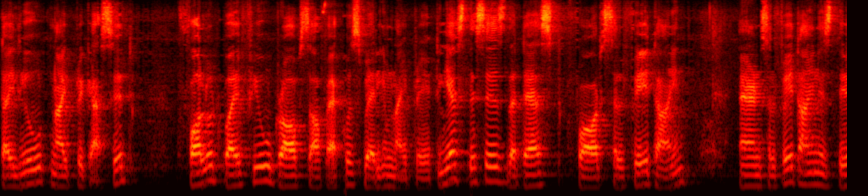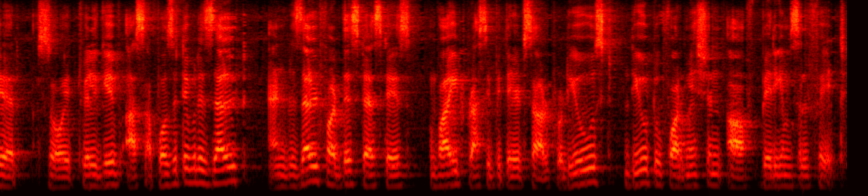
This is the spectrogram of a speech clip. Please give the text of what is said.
dilute nitric acid followed by few drops of aqueous barium nitrate. Yes this is the test for sulfate ion and sulfate ion is there so it will give us a positive result and result for this test is white precipitates are produced due to formation of barium sulfate.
